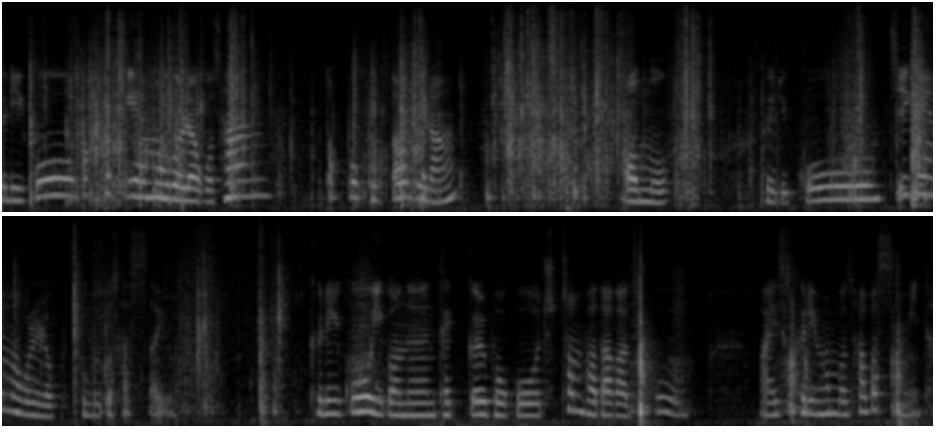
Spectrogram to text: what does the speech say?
그리고 떡볶이 해 먹으려고 산 떡볶이 떡이랑 어묵 그리고 찌개 해 먹으려고 두부도 샀어요. 그리고 이거는 댓글 보고 추천 받아가지고 아이스크림 한번 사봤습니다.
